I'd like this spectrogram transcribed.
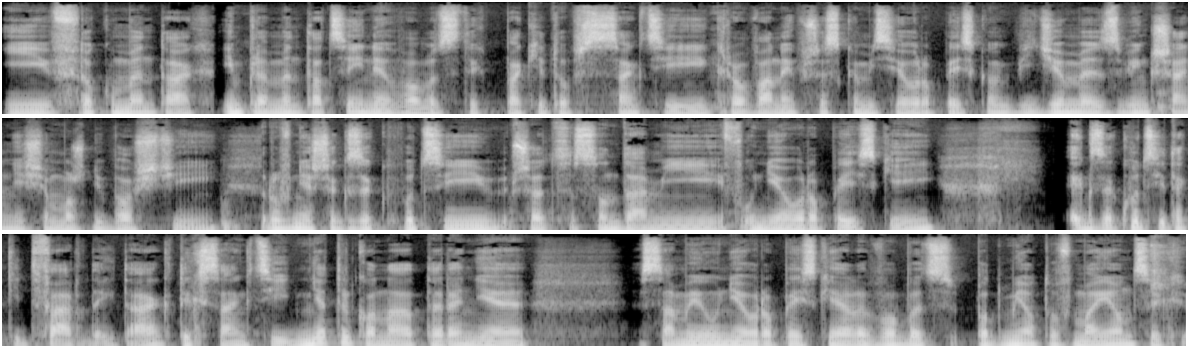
i w dokumentach implementacyjnych wobec tych pakietów sankcji kreowanych przez Komisję Europejską widzimy zwiększanie się możliwości również egzekucji przed sądami w Unii Europejskiej, egzekucji takiej twardej, tak, tych sankcji, nie tylko na terenie samej Unii Europejskiej, ale wobec podmiotów mających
